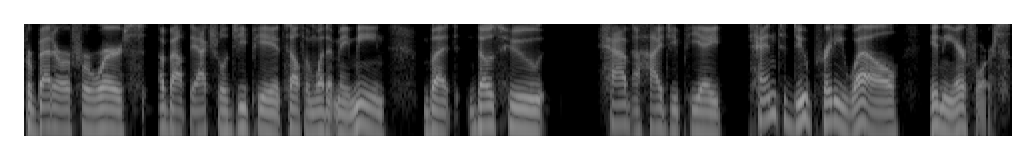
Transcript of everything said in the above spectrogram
for better or for worse about the actual GPA itself and what it may mean. But those who have a high GPA tend to do pretty well in the Air Force.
